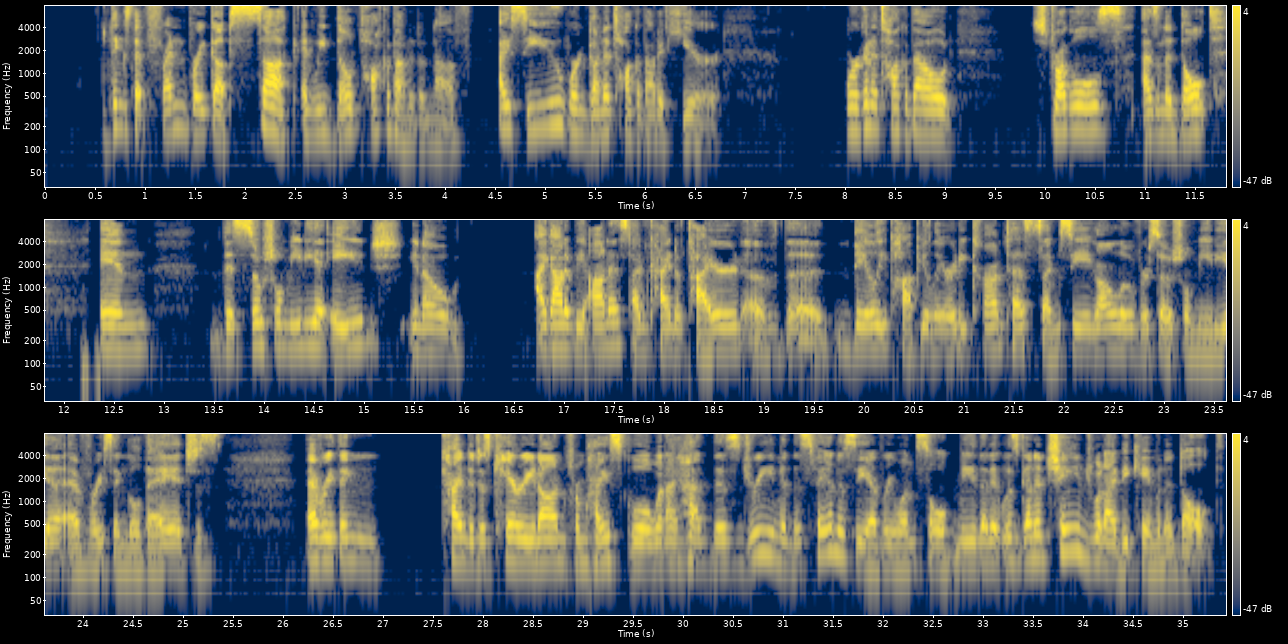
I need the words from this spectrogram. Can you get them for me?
thinks that friend breakups suck and we don't talk about it enough? I see you. We're gonna talk about it here. We're gonna talk about struggles as an adult in this social media age. You know, I gotta be honest, I'm kind of tired of the daily popularity contests I'm seeing all over social media every single day. It's just everything kind of just carried on from high school when I had this dream and this fantasy everyone sold me that it was gonna change when I became an adult.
